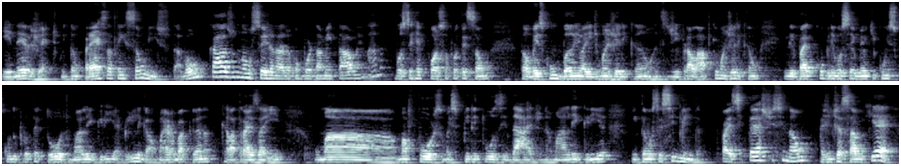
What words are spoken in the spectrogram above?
energético. Então presta atenção nisso, tá bom? Caso não seja nada comportamental nem nada, você reforça a proteção talvez com um banho aí de manjericão antes de ir para lá, porque o manjericão ele vai cobrir você meio que com um escudo protetor, uma alegria, é bem legal, uma erva bacana que ela traz aí uma, uma força, uma espirituosidade, né? uma alegria, então você se blinda. Faz esse teste, senão a gente já sabe o que é.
